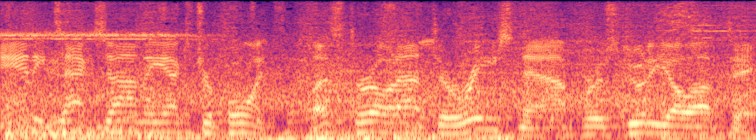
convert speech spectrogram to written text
And he tacks on the extra point. Let's throw it out to Reese now for a studio update.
